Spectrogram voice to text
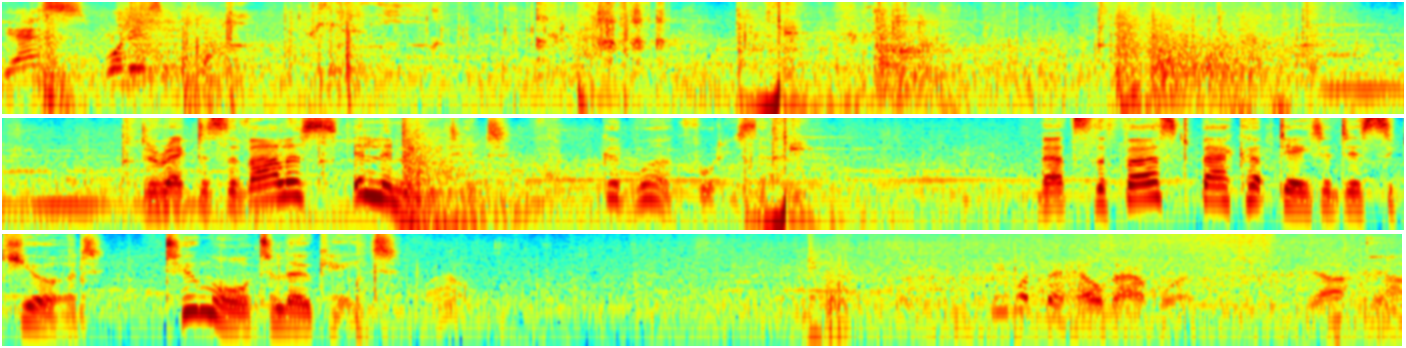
Yes? What is it? Director Savalas eliminated. Good work, 47. That's the first backup data disk secured. Two more to locate. Wow. See what the hell that was. Yeah, yeah.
